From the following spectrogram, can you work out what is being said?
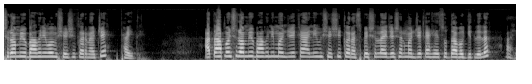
श्रम विभागणी व विशेषीकरणाचे फायदे. आता आपण श्रम विभागणी म्हणजे काय आणि विशेषीकरण स्पेशलायझेशन म्हणजे काय हे सुद्धा बघितलेलं आहे.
